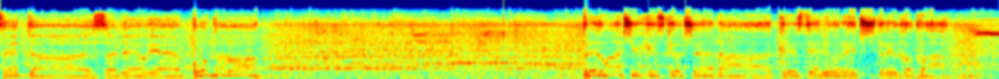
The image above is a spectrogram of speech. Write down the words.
20, zadev je Bundalo. Pri domačih izključen Kristjan Jurič, številko 2.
